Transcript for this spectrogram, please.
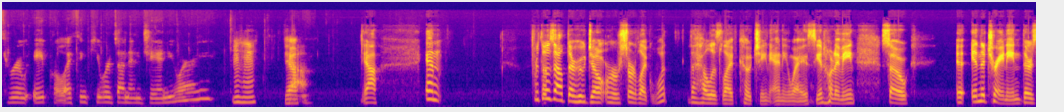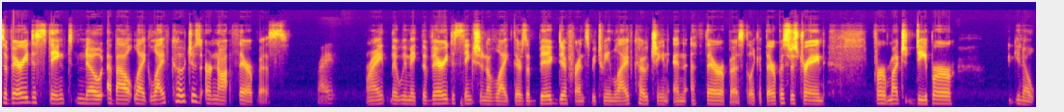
through April. I think you were done in January. Mm-hmm. Yeah. yeah. Yeah. And for those out there who don't, or sort of like, what the hell is life coaching, anyways? You know what I mean? So, in the training, there's a very distinct note about like life coaches are not therapists. Right right? That we make the very distinction of like there's a big difference between life coaching and a therapist. Like a therapist is trained for much deeper you know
